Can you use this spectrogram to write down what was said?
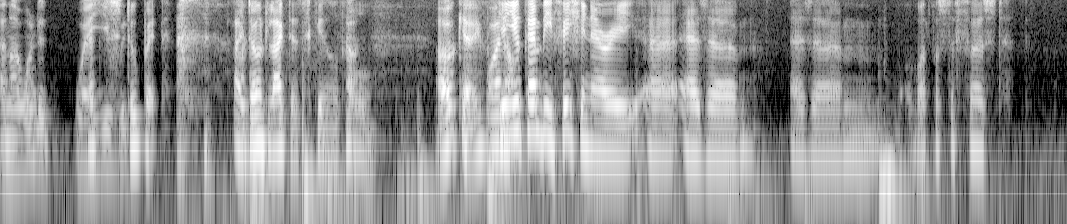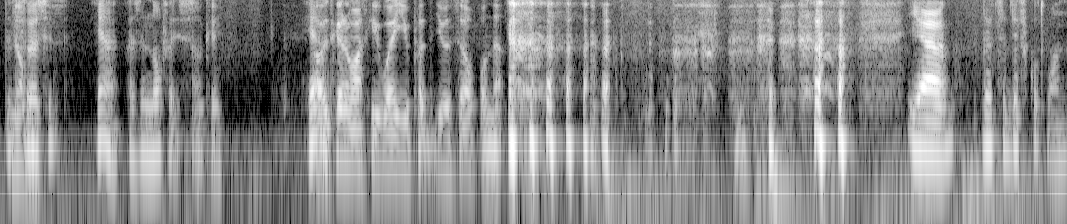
And I wondered where That's you would. stupid. I don't like that skill at all. Okay, why You, not? you can be visionary uh, as a as a um, what was the first the Novice. first yeah as a novice. Okay. Yeah. I was going to ask you where you put yourself on that. Yeah, that's a difficult one.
